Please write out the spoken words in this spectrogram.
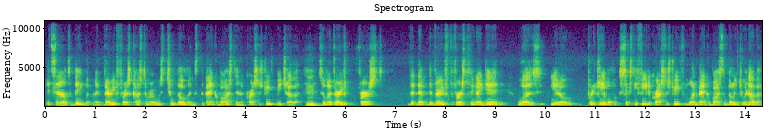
it sounds big, but my very first customer was two buildings, the Bank of Boston, across the street from each other. Mm. So my very first, the, the, the very first thing I did was, you know, put a cable 60 feet across the street from one Bank of Boston building to another.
